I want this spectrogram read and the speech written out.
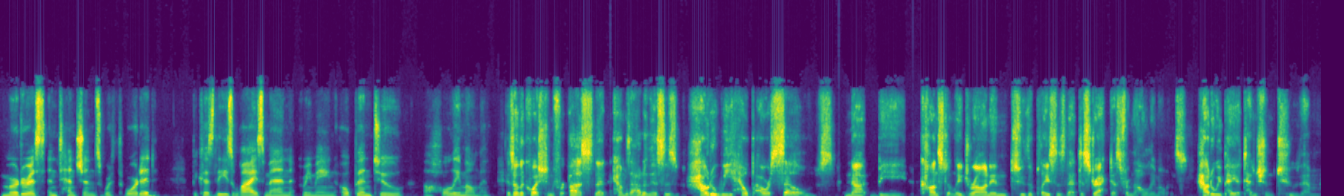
murderous intentions were thwarted because these wise men remain open to a holy moment. And so the question for us that comes out of this is how do we help ourselves not be constantly drawn into the places that distract us from the holy moments? How do we pay attention to them?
